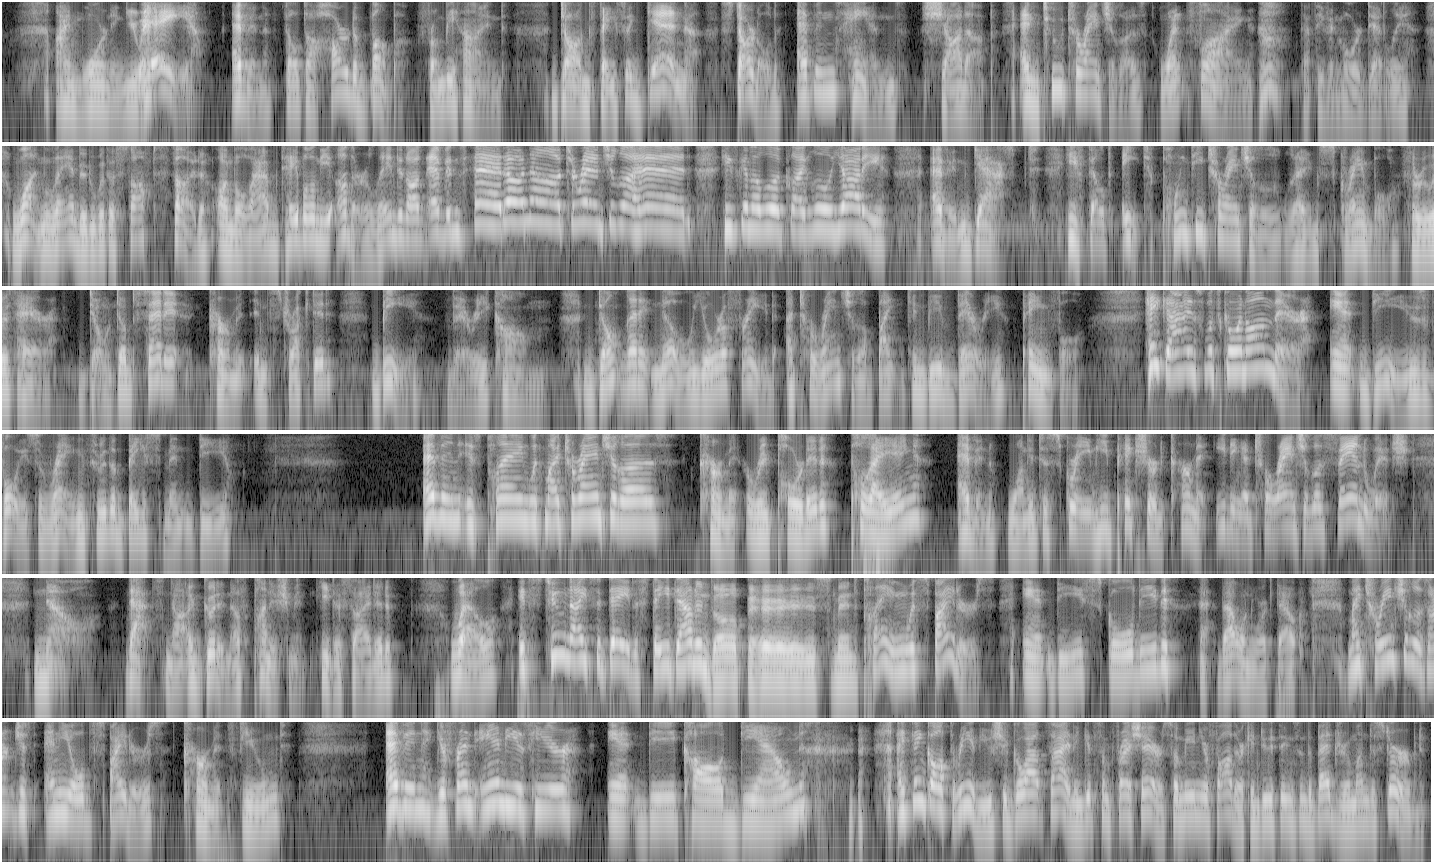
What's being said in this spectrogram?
I'm warning you. Hey! Evan felt a hard bump from behind. Dog face again! Startled, Evan's hands shot up, and two tarantulas went flying. That's even more deadly. One landed with a soft thud on the lab table, and the other landed on Evan's head. Oh no, tarantula head! He's gonna look like Lil Yachty. Evan gasped. He felt eight pointy tarantula legs scramble through his hair. Don't upset it, Kermit instructed. Be very calm. Don't let it know you're afraid. A tarantula bite can be very painful. Hey guys, what's going on there? Aunt Dee's voice rang through the basement, Dee. Evan is playing with my tarantulas, Kermit reported. Playing? Evan wanted to scream. He pictured Kermit eating a tarantula sandwich. No, that's not a good enough punishment, he decided. Well, it's too nice a day to stay down in the basement playing with spiders. Aunt Dee scolded. that one worked out. My tarantulas aren't just any old spiders, Kermit fumed. Evan, your friend Andy is here, Aunt Dee called down. I think all three of you should go outside and get some fresh air so me and your father can do things in the bedroom undisturbed.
